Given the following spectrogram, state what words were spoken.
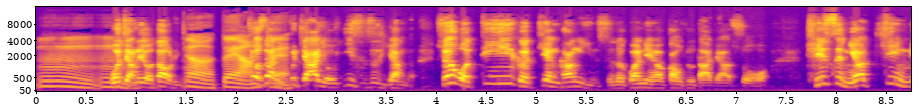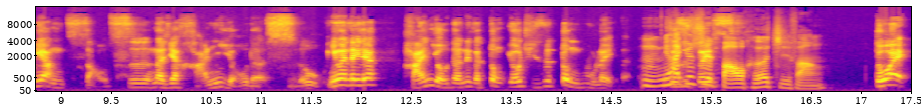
嗯，嗯，我讲的有道理。嗯，对啊，就算你不加油，意思是一样的。所以我第一个健康饮食的观念要告诉大家说，其实你要尽量少吃那些含油的食物，因为那些含油的那个动，尤其是动物类的，嗯，你看就是饱和脂肪，对。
